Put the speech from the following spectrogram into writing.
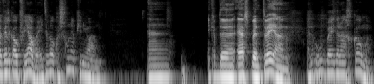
uh, wil ik ook van jou weten, welke schoen heb je nu aan? Uh, ik heb de Airspan 2 aan. En hoe ben je eraan gekomen?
